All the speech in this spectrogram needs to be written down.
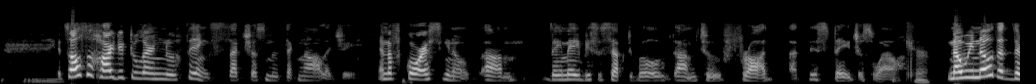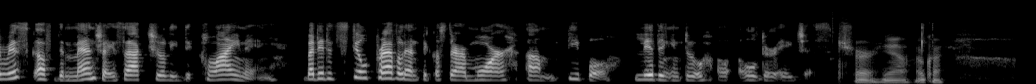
It's also harder to learn new things, such as new technology. And of course, you know, um, they may be susceptible um, to fraud at this stage as well. Sure. Now we know that the risk of dementia is actually declining, but it is still prevalent because there are more um, people living into o- older ages. Sure. Yeah. Okay.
